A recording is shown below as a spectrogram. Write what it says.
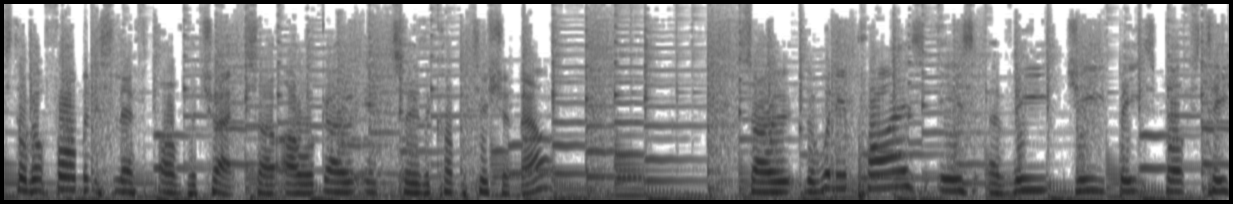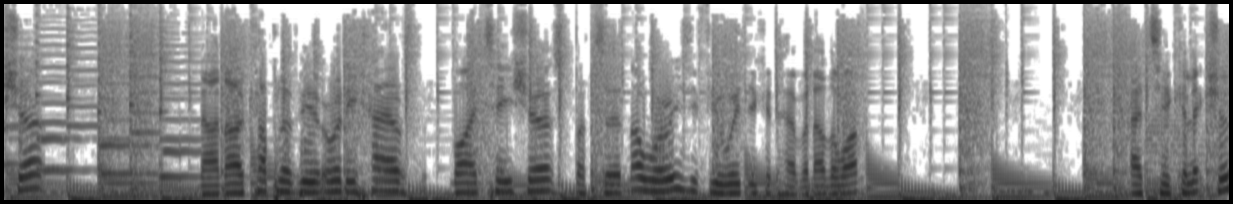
still got four minutes left of the track, so I will go into the competition now. So the winning prize is a VG Beats Box t-shirt. Now I know a couple of you already have my t-shirts, but uh, no worries, if you win you can have another one. Add to your collection.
